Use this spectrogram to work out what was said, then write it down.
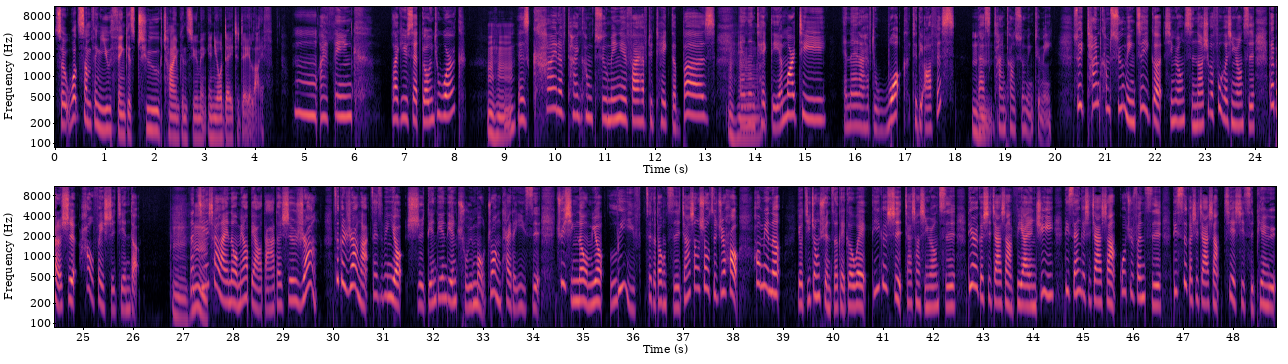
So, what's something you think is too time consuming in your day to day life? Hmm, I think, like you said, going to work. Mm -hmm. is kind of time consuming if I have to take the bus mm -hmm. and then mm-hmm. take the MRT and then I have to walk to the office. That's mm-hmm. time consuming to me. 所以 time consuming 这个形容词呢是个复合形容词，代表的是耗费时间的。 嗯，那接下来呢，我们要表达的是让。这个让啊，在这边有使点点点处于某状态的意思。句型呢，我们用 leave 这个动词加上受词之后，后面呢？有几种选择给各位，第一个是加上形容词，第二个是加上 v i n g，第三个是加上过去分词，第四个是加上介系词片语。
